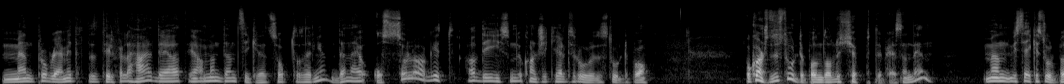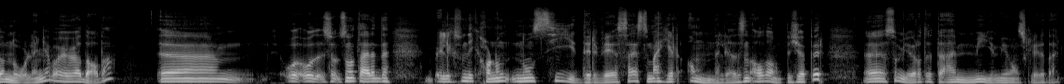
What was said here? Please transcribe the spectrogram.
Men problemet i dette tilfellet her, det er at ja, men den sikkerhetsoppdateringen den er jo også laget av de som du kanskje ikke helt stolte på. Og kanskje du stolte på dem da du kjøpte PC-en din. Men hvis jeg ikke stoler på dem nå lenger, hva gjør jeg da da? Uh, og, og, så, sånn at det er en, elektronikk har noen, noen, sider ved seg som er helt annerledes enn alt annet vi kjøper, uh, som gjør at dette er mye, mye vanskeligere der.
